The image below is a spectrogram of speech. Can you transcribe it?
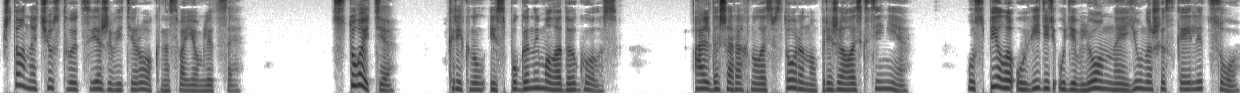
что она чувствует свежий ветерок на своем лице. «Стойте!» — крикнул испуганный молодой голос. Альда шарахнулась в сторону, прижалась к стене. Успела увидеть удивленное юношеское лицо.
